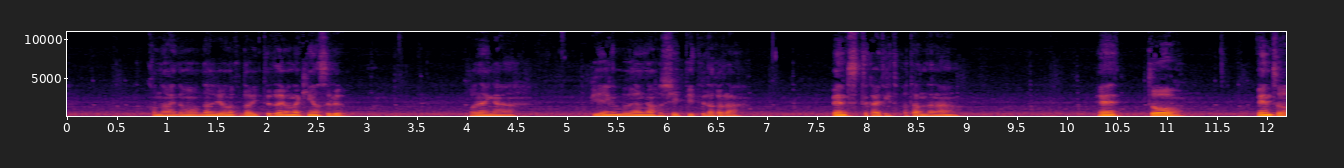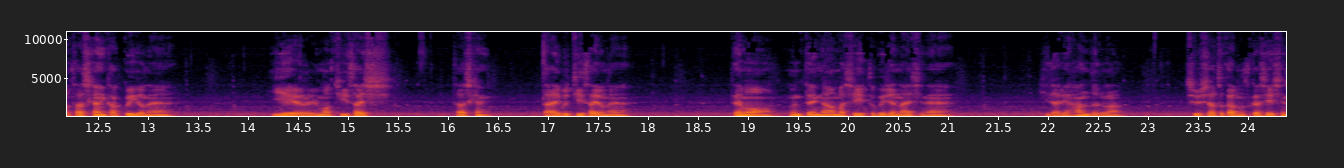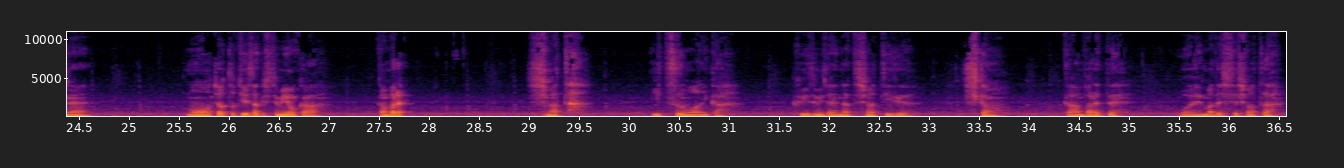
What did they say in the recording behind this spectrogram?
この間も同じようなことを言ってたような気がする。俺が BM が欲しいって言ってたから、ベンツって帰ってきたパターンだな。えっと、ベンツは確かにかっこいいよね。家よりも小さいし、確かに、だいぶ小さいよね。でも、運転があんまし得意じゃないしね。左ハンドルは、駐車とか難しいしね。もうちょっと小さくしてみようか。頑張れ。しまった。いつの間にか、クイズみたいになってしまっている。しかも、頑張れて、応援までしてしまった。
